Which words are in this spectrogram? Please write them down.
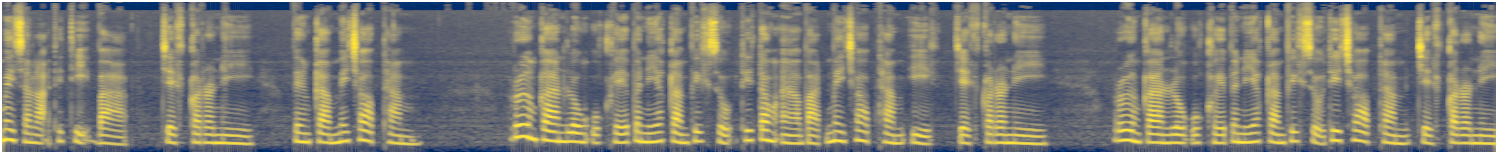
ไม่สละทิฏฐิบาปเจ็ดกรณี เป็นกรรมไม่ชอบธรรม เรื่องการลงอุเคปนิยกรรมภิกษุที่ต้องอาบัตไม่ชอบธรรมอีกเจ็ดกรณี เรื่องการลงอุเคปนิยกรรมภิกษุที่ชอบธรรมเจ็ดกรณี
